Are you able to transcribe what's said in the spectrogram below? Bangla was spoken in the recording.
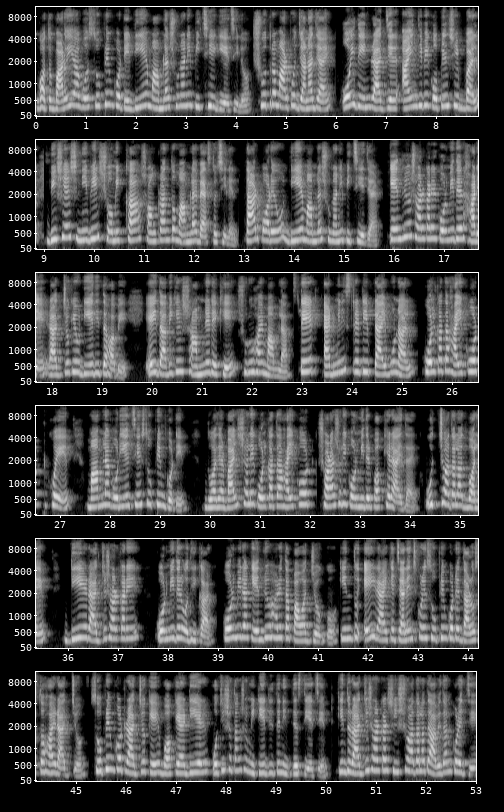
গত বারোই আগস্ট সুপ্রিম কোর্টে ডিএ মামলা শুনানি পিছিয়ে গিয়েছিল। সূত্র মারফত জানা যায়, ওই দিন রাজ্যের আইনজীবী কপিল সিব্বল বিশেষ নিবিড় সমীক্ষা সংক্রান্ত মামলায় ব্যস্ত ছিলেন। তারপরেও ডিএ মামলা শুনানি পিছিয়ে যায়। কেন্দ্রীয় সরকারের কর্মীদের হারে রাজ্যকেও ডিএ দিতে হবে। এই দাবিকে সামনে রেখে শুরু হয় মামলা। State administrative tribunal Kolkata high court হয়ে মামলা গড়িয়েছে সুপ্রিম কোর্টে। দু হাজার বাইশ সালে কলকাতা হাইকোর্ট সরাসরি কর্মীদের পক্ষে রায় দেয়। উচ্চ আদালত বলে, ডিএ রাজ্য সরকারের কর্মীদের অধিকার। কর্মীরা কেন্দ্রীয় হারে তা পাওয়ার যোগ্য। কিন্তু এই রায়কে চ্যালেঞ্জ করে সুপ্রিম কোর্টের দ্বারস্থ হয় রাজ্য। সুপ্রিম কোর্ট রাজ্যকে বকেয়া ডিএর পঁচিশ শতাংশ মিটিয়ে দিতে নির্দেশ দিয়েছে। কিন্তু রাজ্য সরকার শীর্ষ আদালতে আবেদন করেছে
